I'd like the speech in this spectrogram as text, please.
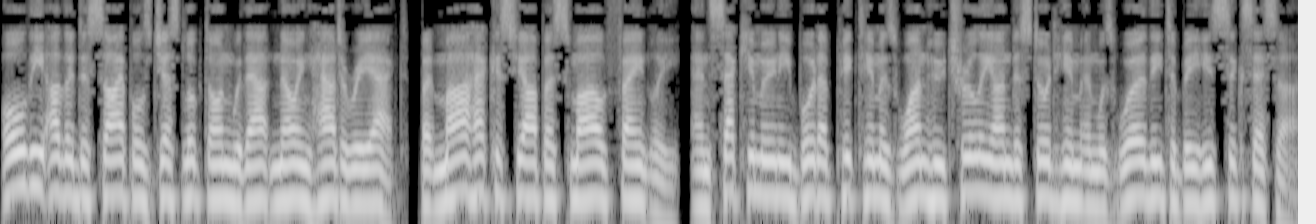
All the other disciples just looked on without knowing how to react, but Mahakasyapa smiled faintly, and Sakyamuni Buddha picked him as one who truly understood him and was worthy to be his successor.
